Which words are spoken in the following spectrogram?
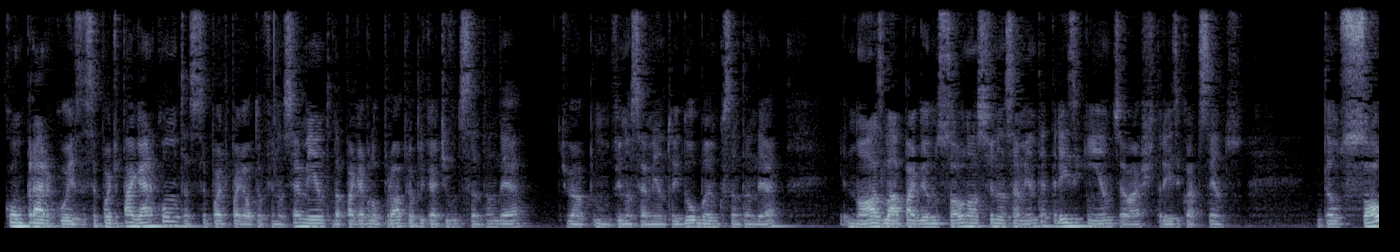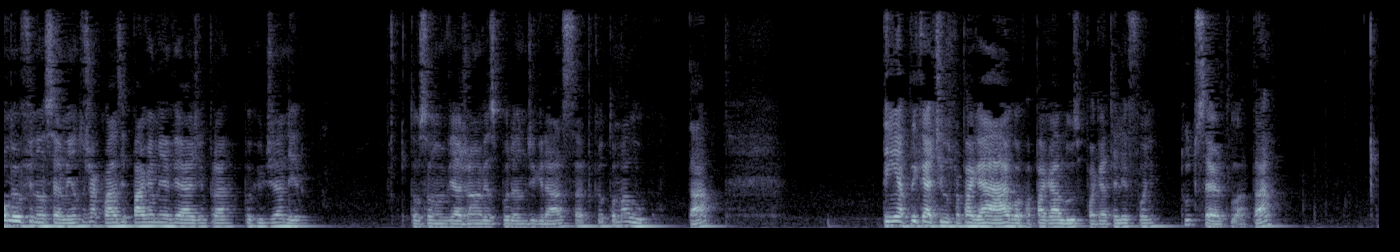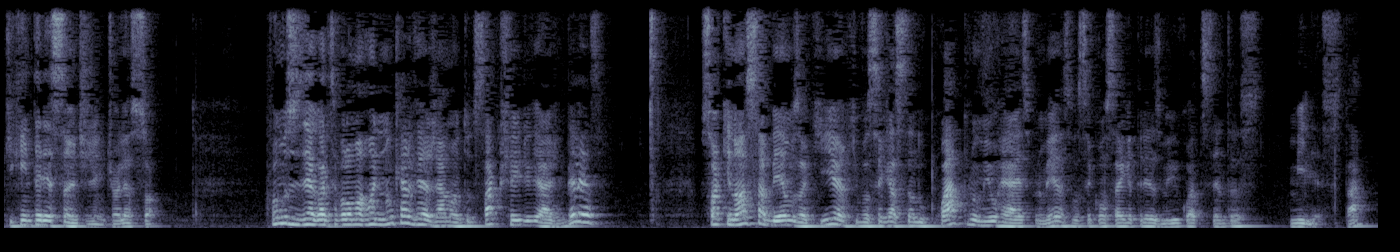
comprar coisas, você pode pagar contas, você pode pagar o teu financiamento, dá pagar pelo próprio aplicativo do Santander, tiver um financiamento aí do Banco Santander. Nós lá pagamos só o nosso financiamento é 3.500, eu acho, 3.400. Então só o meu financiamento já quase paga a minha viagem para o Rio de Janeiro. Então se eu não viajar uma vez por ano de graça é porque eu tô maluco, tá? Tem aplicativos para pagar água, para pagar luz, para pagar telefone, tudo certo lá, tá? O que, que é interessante, gente? Olha só. Vamos dizer agora você falou, Marrone, não quero viajar, mano, tô de saco cheio de viagem. Beleza. Só que nós sabemos aqui ó, que você gastando 4 mil reais por mês, você consegue 3.400 milhas, tá?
